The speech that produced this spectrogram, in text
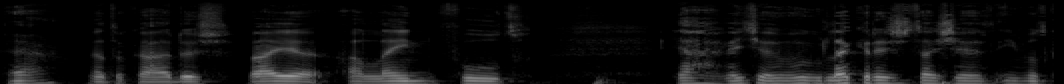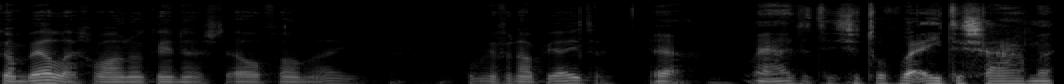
ja, met elkaar. Dus waar je alleen voelt... Ja, weet je, hoe lekker is het als je iemand kan bellen? Gewoon ook in herstel van... Hey, kom je even een hapje eten? ja. Maar ja, dat is het toch bij eten samen.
